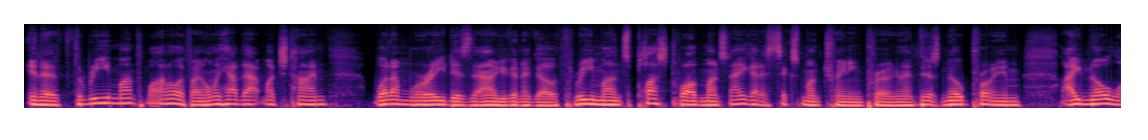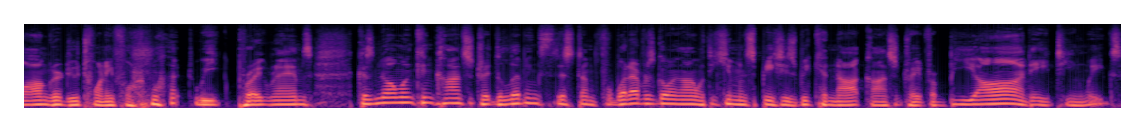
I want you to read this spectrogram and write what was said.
In a three month model, if I only have that much time, what I'm worried is now you're going to go three months plus 12 months. Now you got a six month training program. There's no program. I no longer do 24 month week programs because no one can concentrate. The living system for whatever's going on with the human species, we cannot concentrate for beyond 18 weeks.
